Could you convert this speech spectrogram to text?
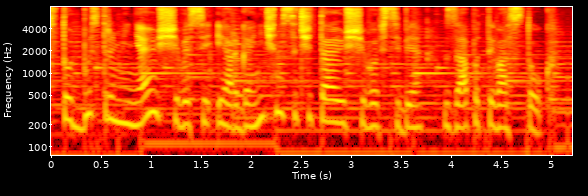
столь быстро меняющегося и органично сочетающего в себе Запад и Восток –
